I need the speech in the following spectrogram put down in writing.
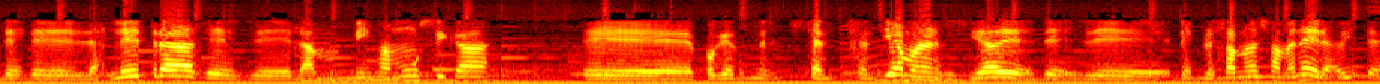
desde las letras, desde la misma música, eh, porque sen- sentíamos la necesidad de, de- expresarnos de esa manera, ¿viste?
